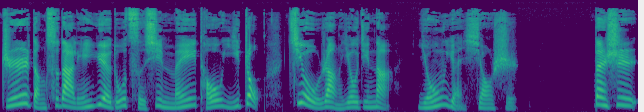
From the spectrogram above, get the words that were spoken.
只等斯大林阅读此信，眉头一皱，就让尤金娜永远消失。但是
